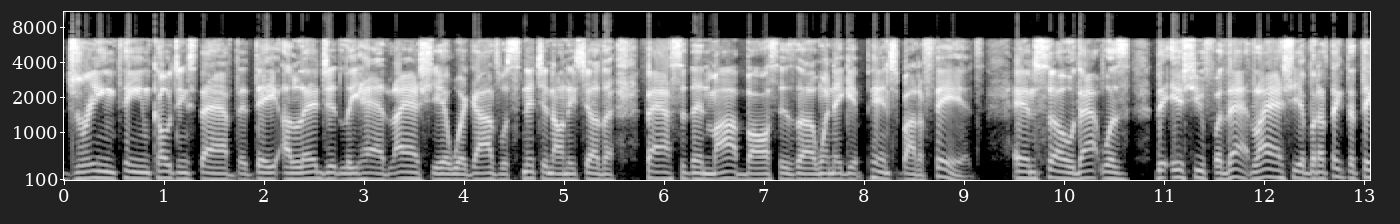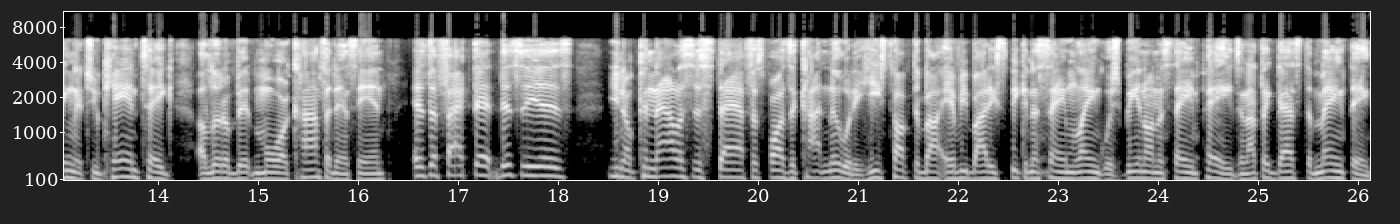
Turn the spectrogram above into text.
dream team coaching staff that they allegedly had last year, where guys were snitching on each other faster than mob bosses uh, when they get pinched by the feds. And so that was the issue for that last year. But I think the thing that you can take a little bit more confidence in is the fact that this is you know, Canales' staff as far as the continuity. He's talked about everybody speaking the same language, being on the same page. And I think that's the main thing.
